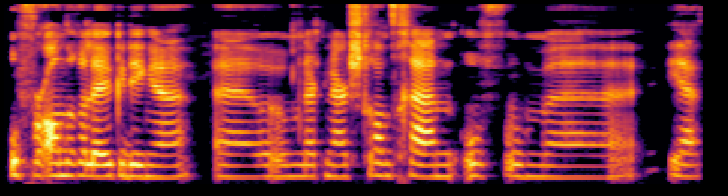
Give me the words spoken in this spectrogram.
of voor andere leuke dingen. Uh, om naar, naar het strand te gaan of om, uh, ja,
